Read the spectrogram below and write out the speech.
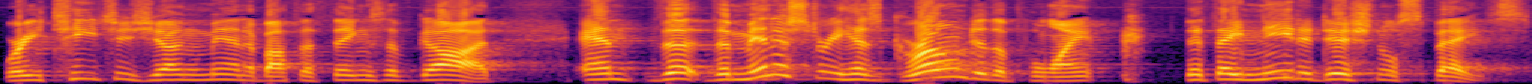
where he teaches young men about the things of God. And the, the ministry has grown to the point that they need additional space.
